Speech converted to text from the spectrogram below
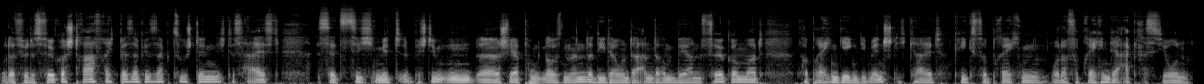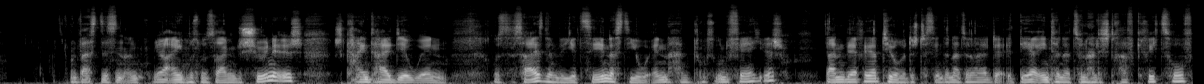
oder für das Völkerstrafrecht besser gesagt zuständig. Das heißt, es setzt sich mit bestimmten äh, Schwerpunkten auseinander, die da unter anderem wären Völkermord, Verbrechen gegen die Menschlichkeit, Kriegsverbrechen oder Verbrechen der Aggression. Und was das in, ja, eigentlich muss man sagen, das Schöne ist, ist kein Teil der UN. Also das heißt, wenn wir jetzt sehen, dass die UN handlungsunfähig ist, dann wäre ja theoretisch das internationale, der, der internationale Strafgerichtshof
